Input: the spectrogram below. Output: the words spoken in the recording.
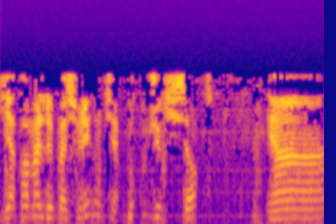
il y a pas mal de passionnés, donc il y a beaucoup de jeux qui sortent. Et un,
